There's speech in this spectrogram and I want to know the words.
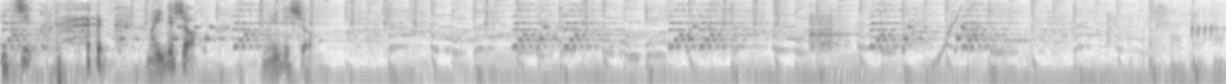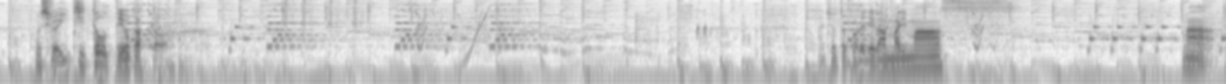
31 まあいいでしょう。まあいいでしょう。むしろ1通ってよかったわ。ちょっとこれで頑張ります。まあ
